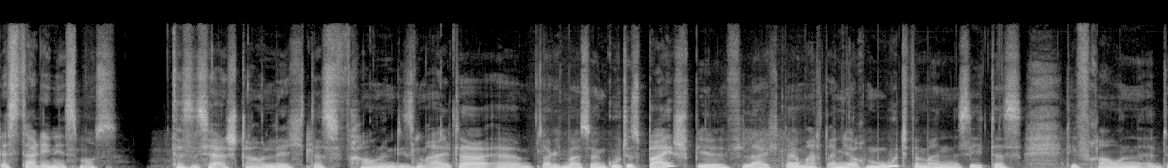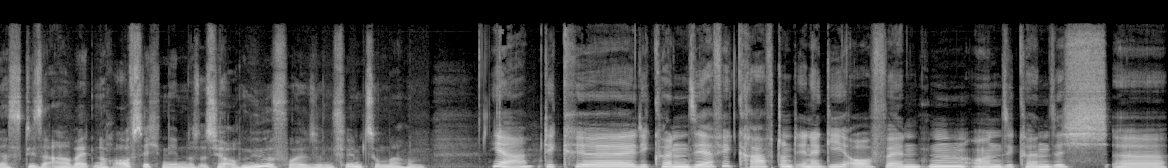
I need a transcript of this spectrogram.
des Stalinismus. Das ist ja erstaunlich, dass Frauen in diesem Alter, äh, sage ich mal, so ein gutes Beispiel vielleicht, ne, macht einem ja auch Mut, wenn man sieht, dass die Frauen äh, dass diese Arbeit noch auf sich nehmen. Das ist ja auch mühevoll, so einen Film zu machen. Ja, die, die können sehr viel Kraft und Energie aufwenden und sie können sich äh,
